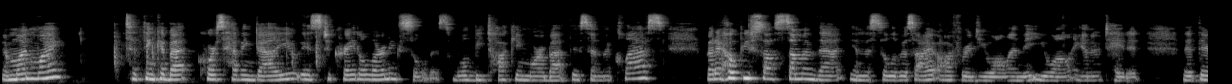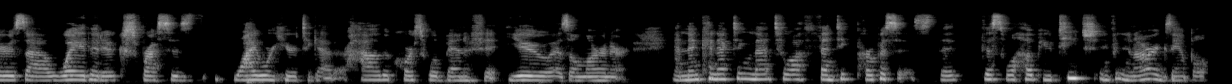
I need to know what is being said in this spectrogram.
And one way to think about course having value is to create a learning syllabus. We'll be talking more about this in the class, but I hope you saw some of that in the syllabus I offered you all and that you all annotated, that there's a way that it expresses why we're here together, how the course will benefit you as a learner, and then connecting that to authentic purposes, that this will help you teach, in our example,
